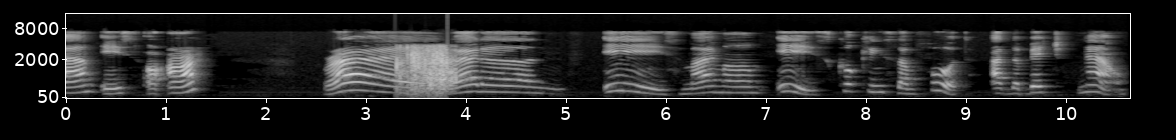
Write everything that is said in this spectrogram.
am is or are? Right, well done. Is my mom is cooking some food at the beach now.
